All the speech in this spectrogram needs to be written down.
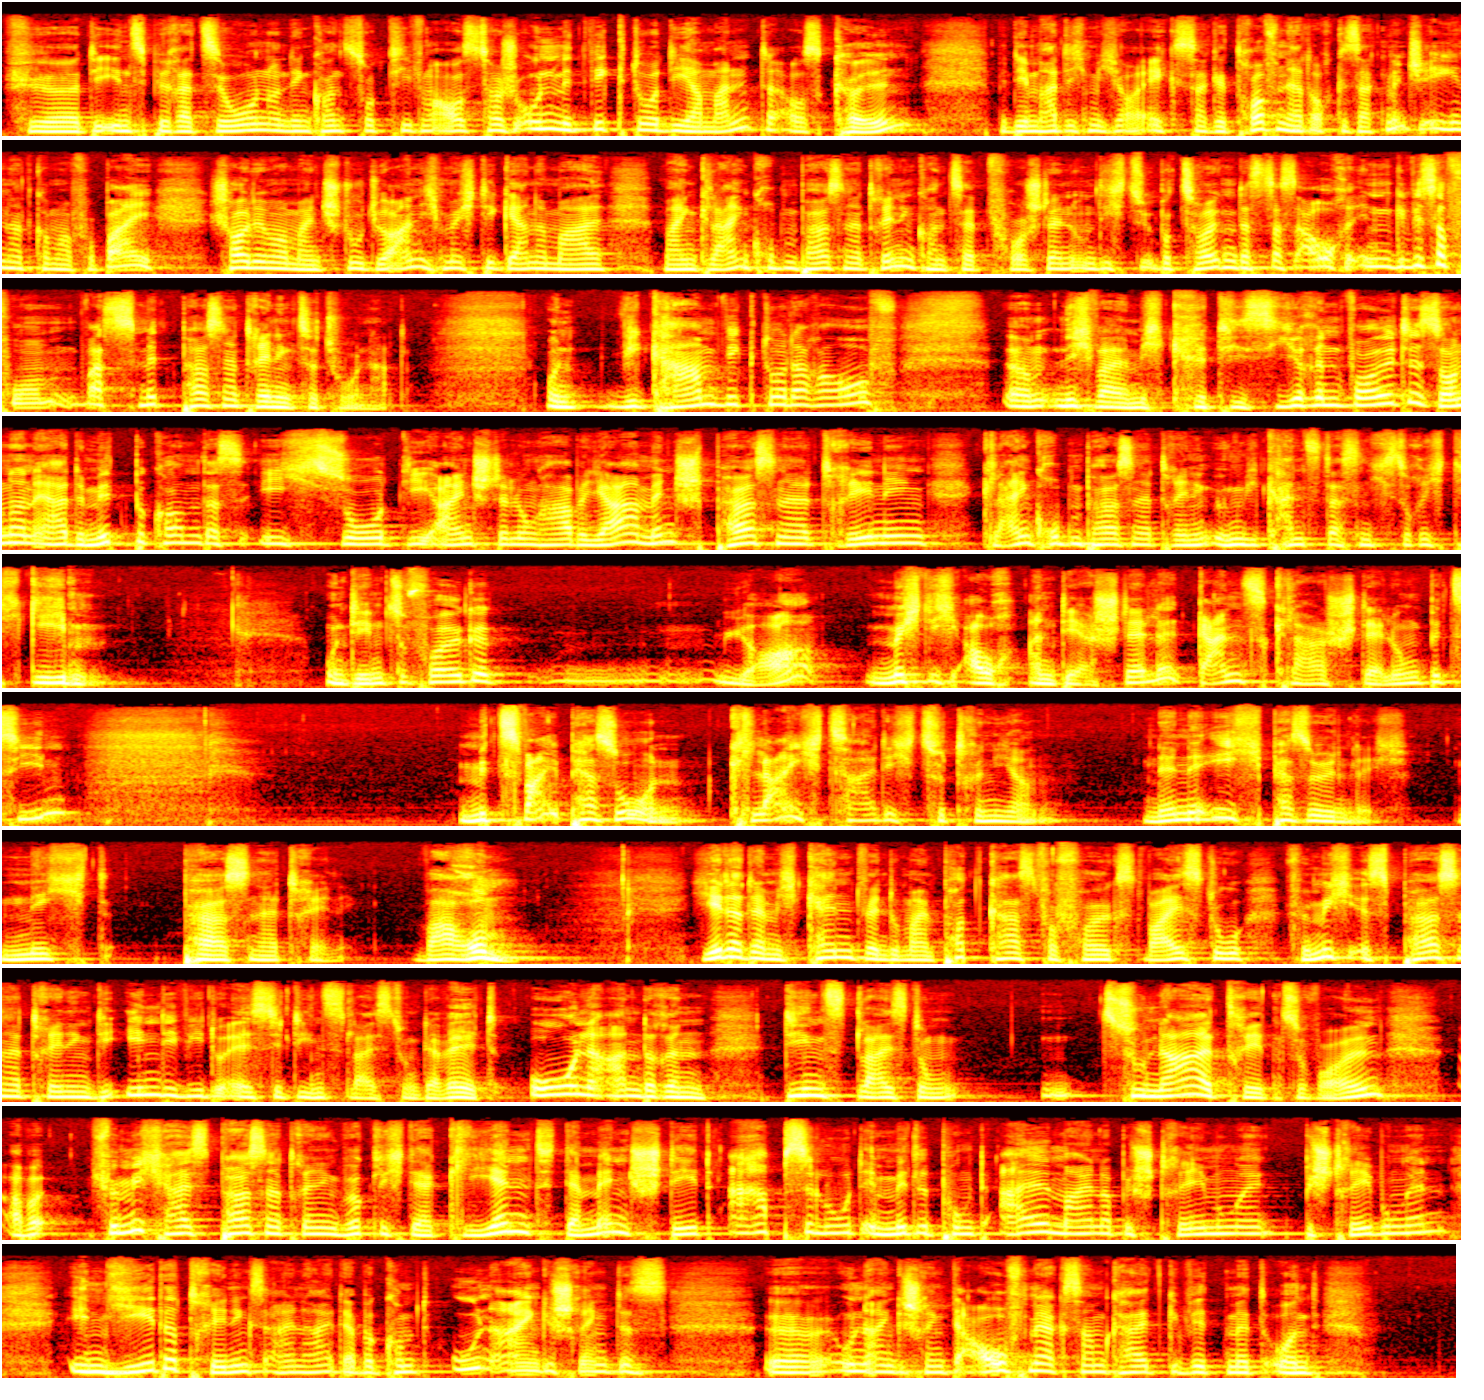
für die Inspiration und den konstruktiven Austausch. Und mit Viktor Diamant aus Köln, mit dem hatte ich mich auch extra getroffen. Er hat auch gesagt, Mensch, Egenhard, komm mal vorbei, schau dir mal mein Studio an. Ich möchte gerne mal mein Kleingruppen-Personal Training-Konzept vorstellen, um dich zu überzeugen, dass das auch in gewisser Form was mit Personal Training zu tun hat. Und wie kam Viktor darauf? Ähm, nicht, weil er mich kritisieren wollte, sondern er hatte mitbekommen, dass ich so die Einstellung habe, ja, Mensch, Personal Training, Kleingruppen-Personal Training, irgendwie kann es das nicht so richtig geben. Und demzufolge, ja, möchte ich auch an der Stelle ganz klar Stellung beziehen. Mit zwei Personen gleichzeitig zu trainieren, nenne ich persönlich nicht Personal Training. Warum? Jeder, der mich kennt, wenn du meinen Podcast verfolgst, weißt du, für mich ist Personal Training die individuellste Dienstleistung der Welt. Ohne anderen Dienstleistungen zu nahe treten zu wollen. Aber für mich heißt Personal Training wirklich, der Klient, der Mensch steht absolut im Mittelpunkt all meiner Bestrebungen, Bestrebungen in jeder Trainingseinheit. Er bekommt uneingeschränktes, äh, uneingeschränkte Aufmerksamkeit gewidmet und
